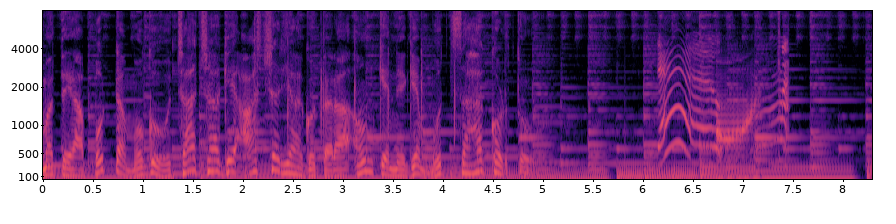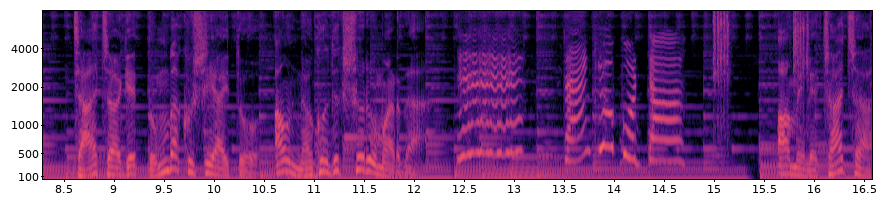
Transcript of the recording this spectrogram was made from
ಮತ್ತೆ ಆ ಪುಟ್ಟ ಮಗು ಚಾಚಾಗೆ ಆಶ್ಚರ್ಯ ಆಗೋ ತರ ಅವನ್ ಕೆನ್ನೆಗೆ ಮುತ್ಸಾಹ ಕೊಡ್ತು. ಚಾಚಾಗೆ ತುಂಬಾ ಖುಷಿ ಆಯ್ತು ಅವ್ನ್ ನಗೋದಕ್ ಶುರು ಮಾಡ್ದ. ಥ್ಯಾಂಕ್ ಯು ಪುಟ್ಟ. ಆಮೇಲೆ ಚಾಚಾ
